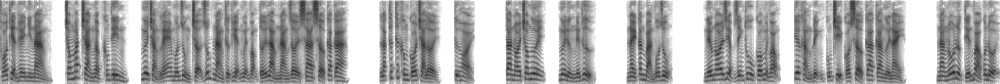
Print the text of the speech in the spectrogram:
Phó Thiển Hề nhìn nàng, trong mắt tràn ngập không tin, ngươi chẳng lẽ muốn dùng trợ giúp nàng thực hiện nguyện vọng tới làm nàng rời xa sở ca ca. Lạc thất thất không có trả lời, tự hỏi. Ta nói cho ngươi, ngươi đừng nếm thử. Này căn bản vô dụng. Nếu nói Diệp Dĩnh Thu có nguyện vọng, kia khẳng định cũng chỉ có sở ca ca người này. Nàng nỗ lực tiến vào quân đội,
